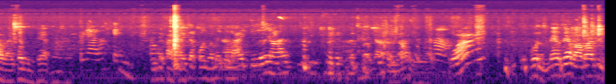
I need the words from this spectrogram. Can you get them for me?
ข้าวหลายคนอยู่แท้นะถึงจะขาดใครสักคนก็ไม่เป็นไรกินเลยเฮาว้าคนแนวแท้บามาดิ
